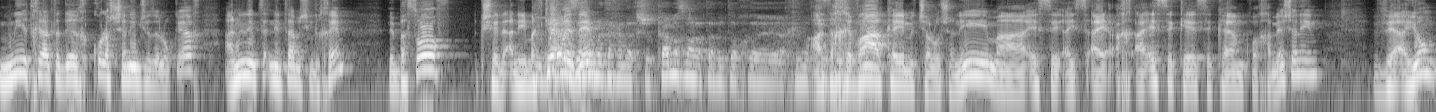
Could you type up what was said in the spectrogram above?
מתחילת הדרך, כל השנים שזה לוקח, אני נמצא, נמצא בשבילכם, ובסוף כשאני מבטיח בזה... כמה זמן אתה בתוך אה, החינוך? אז החברה קיימת שלוש שנים, העסק, העסק כעסק קיים כבר חמש שנים, והיום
